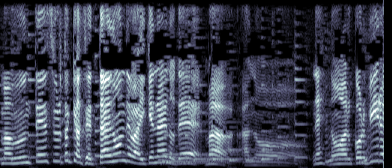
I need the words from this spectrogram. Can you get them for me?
まあ運転するときは絶対飲んではいけないので、まあ、あのーね、ノンアルコールビール、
